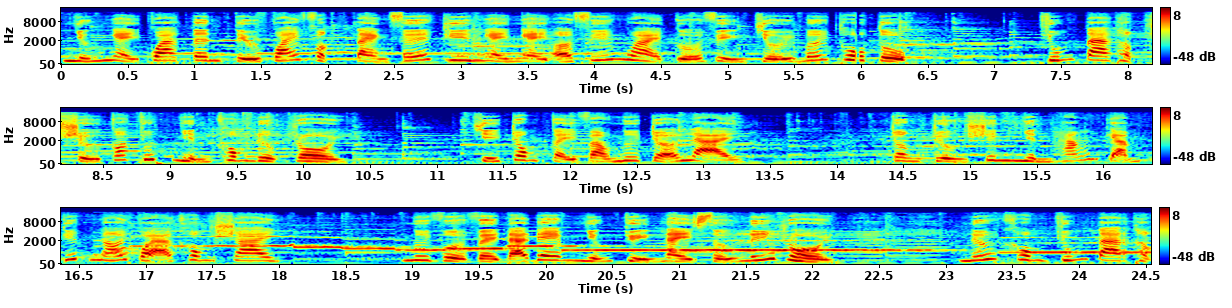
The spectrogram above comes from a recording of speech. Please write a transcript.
những ngày qua tên tiểu quái vật tàn phế kia ngày ngày ở phía ngoài cửa viện chửi bới thô tục. Chúng ta thật sự có chút nhịn không được rồi. Chỉ trông cậy vào ngươi trở lại. Trần Trường Sinh nhìn hắn cảm kích nói quả không sai. Ngươi vừa về đã đem những chuyện này xử lý rồi. Nếu không chúng ta thật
